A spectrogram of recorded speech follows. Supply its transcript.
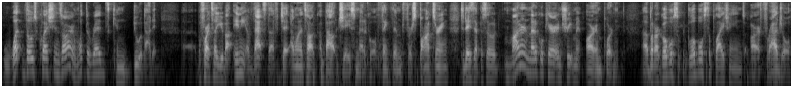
what those questions are and what the Reds can do about it before I tell you about any of that stuff, I want to talk about Jase Medical. Thank them for sponsoring today's episode. Modern medical care and treatment are important, uh, but our global global supply chains are fragile.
